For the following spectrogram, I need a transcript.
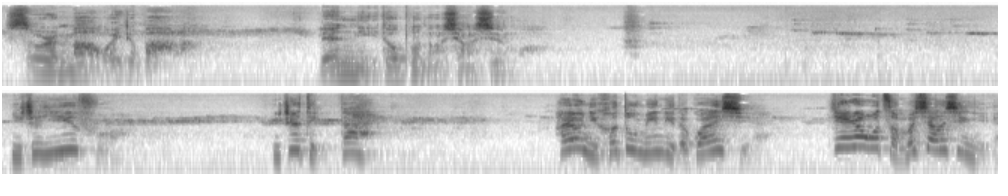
所有人骂我也就罢了，连你都不能相信我。你这衣服，你这顶戴，还有你和杜明礼的关系，你让我怎么相信你？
